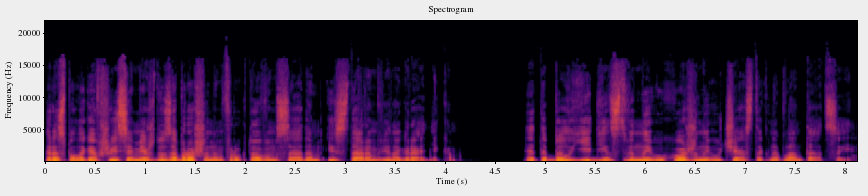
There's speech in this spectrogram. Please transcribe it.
располагавшееся между заброшенным фруктовым садом и старым виноградником. Это был единственный ухоженный участок на плантации.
